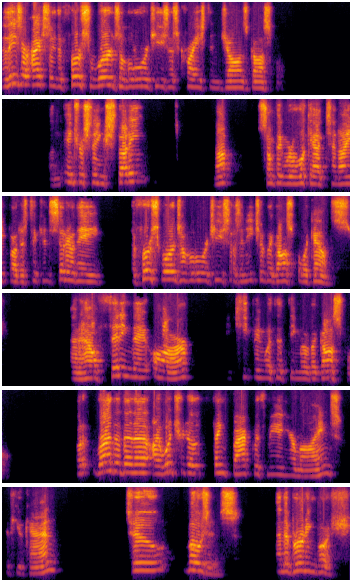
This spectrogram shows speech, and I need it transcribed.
Now, these are actually the first words of the Lord Jesus Christ in John's Gospel. An interesting study, not something we'll look at tonight, but is to consider the, the first words of the Lord Jesus in each of the Gospel accounts and how fitting they are in keeping with the theme of the Gospel. But rather than that, I want you to think back with me in your mind, if you can, to Moses and the burning bush.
